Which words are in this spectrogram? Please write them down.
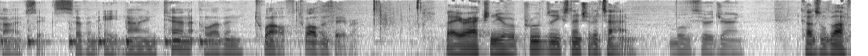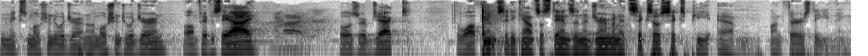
five, six, seven, eight, nine, 10, 11, 12. 12 in favor. By your action, you have approved the extension of time. Move to adjourn. Councilman McLaughlin makes a motion to adjourn. On the motion to adjourn, all in favor say aye. Aye. Oppose or object? The Waltham City Council stands in adjournment at 6:06 PM on Thursday evening.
